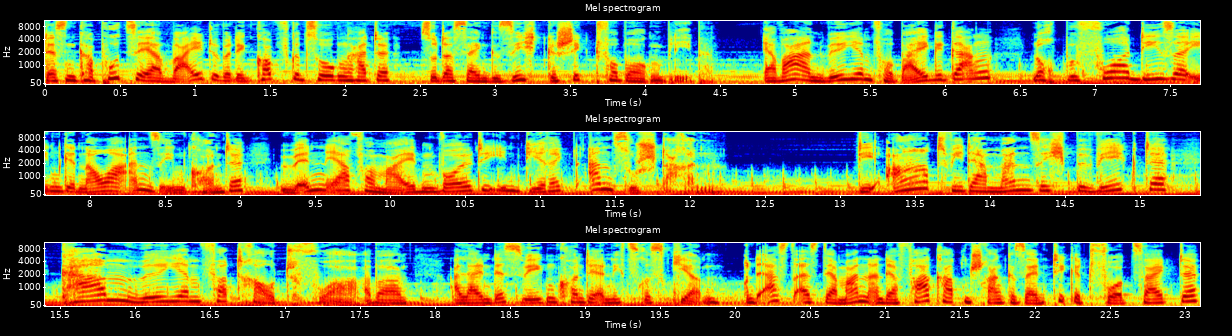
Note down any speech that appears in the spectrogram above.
dessen Kapuze er weit über den Kopf gezogen hatte, sodass sein Gesicht geschickt verborgen blieb. Er war an William vorbeigegangen, noch bevor dieser ihn genauer ansehen konnte, wenn er vermeiden wollte, ihn direkt anzustarren. Die Art, wie der Mann sich bewegte, kam William vertraut vor, aber allein deswegen konnte er nichts riskieren. Und erst als der Mann an der Fahrkartenschranke sein Ticket vorzeigte,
